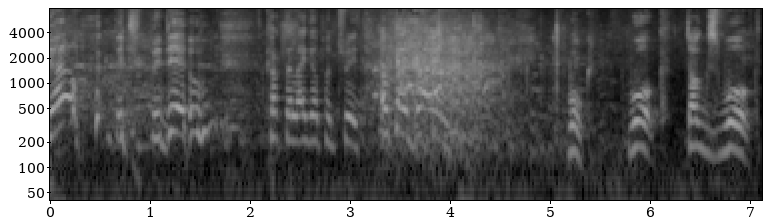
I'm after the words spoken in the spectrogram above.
no, they, they do. Cock the leg up on trees. Okay, Brian. Walk. Walk. Dogs walk.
